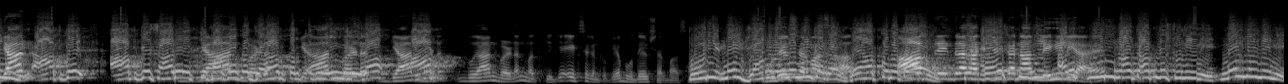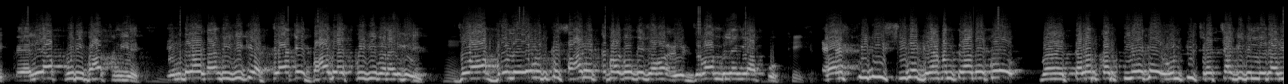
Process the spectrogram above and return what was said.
ज्ञान आपके आपके सारे इत्तेफाकों का जवाब तब तक नहीं मिलेगा। आप ज्ञान वर्णन मत कीजिए। एक सेकंड रुकिए भूदेव शर्मा पूरी नहीं ज्ञान वर्णन नहीं कर रहा हूँ मैं आपको बता आपने इंदिरा गांधी जी का नाम ले ही लिया है। पूरी बात आपने सुनी नहीं। नहीं नहीं नहीं पहले आप पूरी बात सुनिए। इंदिरा गांधी जी की हत्या के बाद एसपीजी बनाई गई। हम्म। जो आप बोल रहे हो उनके सारे इतफाकों के जवाब मिलेंगे आपको। ठीक है। एसपीजी सीधे गृह मंत्रालय को तलब करती है कि उनकी सुरक्षा की ज़िम्मेदारी।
